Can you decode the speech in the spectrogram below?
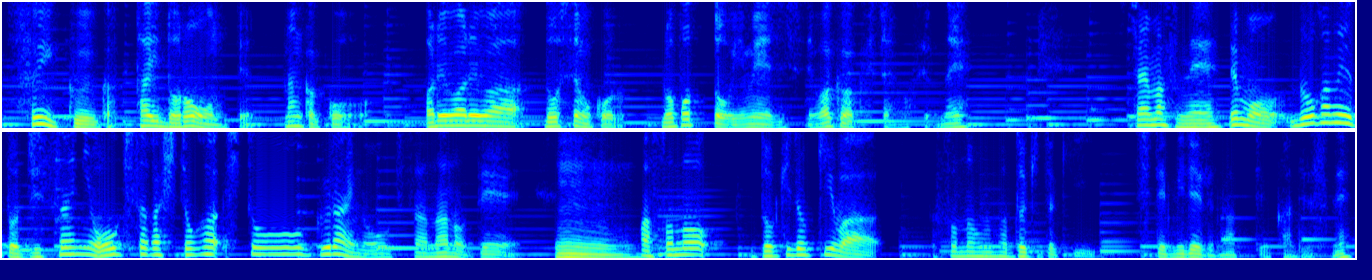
水空合体ドローンって、なんかこう、我々はどうしてもこう、ロボットをイメージしてワクワクしちゃいますよね。しちゃいますね。でも動画見ると実際に大きさが人が、人ぐらいの大きさなので、うんまあ、。そのドキドキはそのままドキドキして見れるなっていう感じですね。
